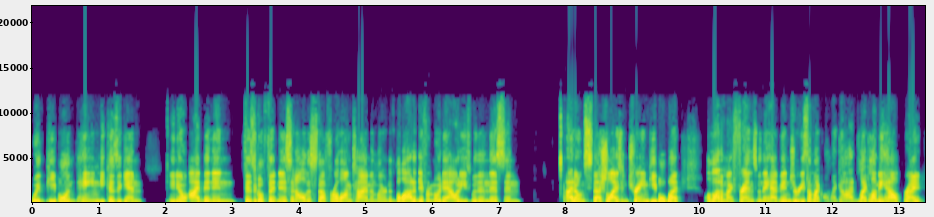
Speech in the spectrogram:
with people in pain, because again, you know, I've been in physical fitness and all this stuff for a long time and learned a lot of different modalities within this. And I don't specialize and train people, but a lot of my friends, when they have injuries, I'm like, oh my God, like, let me help, right?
